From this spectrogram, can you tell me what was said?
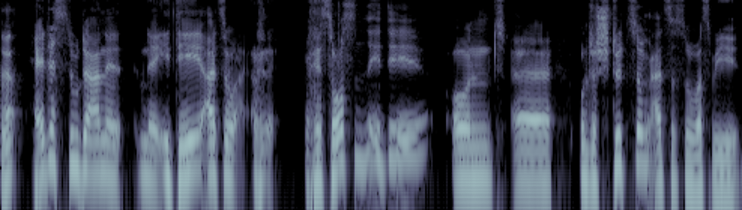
Ja. hättest du da eine, eine Idee, also Re Ressourcenidee und äh, Unterstützung, also sowas wie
